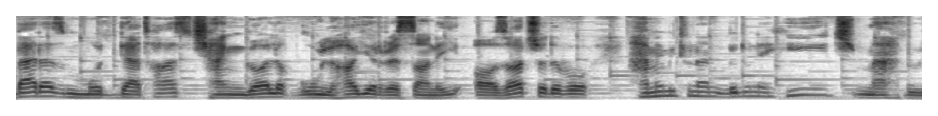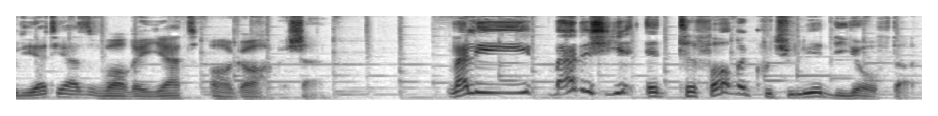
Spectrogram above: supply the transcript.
بعد از مدتها از چنگال قولهای رسانه‌ای آزاد شده و همه می‌تونن بدون هیچ محدودیتی از واقعیت آگاه بشن. ولی بعدش یه اتفاق کوچولی دیگه افتاد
